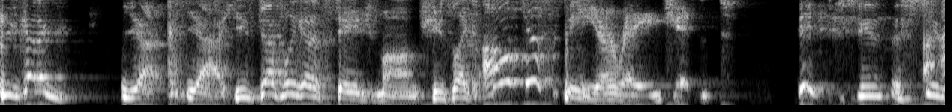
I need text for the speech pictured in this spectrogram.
He's got a yeah, yeah. He's definitely got a stage mom. She's like, I'll just be your agent. She's she's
